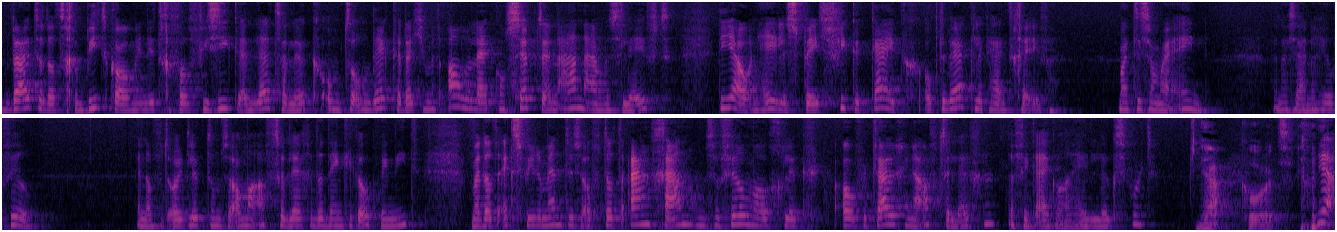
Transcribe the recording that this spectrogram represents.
buiten dat gebied komen, in dit geval fysiek en letterlijk, om te ontdekken dat je met allerlei concepten en aannames leeft die jou een hele specifieke kijk op de werkelijkheid geven. Maar het is er maar één. En er zijn er heel veel. En of het ooit lukt om ze allemaal af te leggen, dat denk ik ook weer niet. Maar dat experiment dus, of dat aangaan om zoveel mogelijk overtuigingen af te leggen, dat vind ik eigenlijk wel een hele leuke sport. Ja, ik hoor het. Ja.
